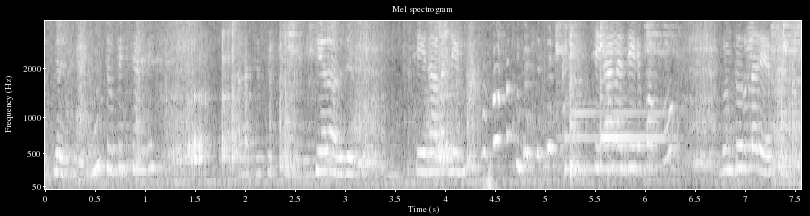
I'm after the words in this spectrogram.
ఇట్లా వేసేసాను చూపించండి. చీరాల చూపించింది చీరాలు జీడిపప్పు చీరాల జీడిపప్పు గుంటూరులో చేస్తున్నాం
